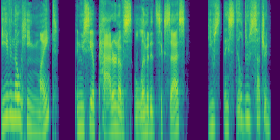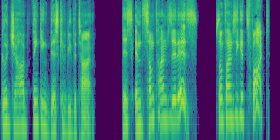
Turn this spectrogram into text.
even though he might and you see a pattern of limited success you they still do such a good job thinking this could be the time this and sometimes it is sometimes he gets fucked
